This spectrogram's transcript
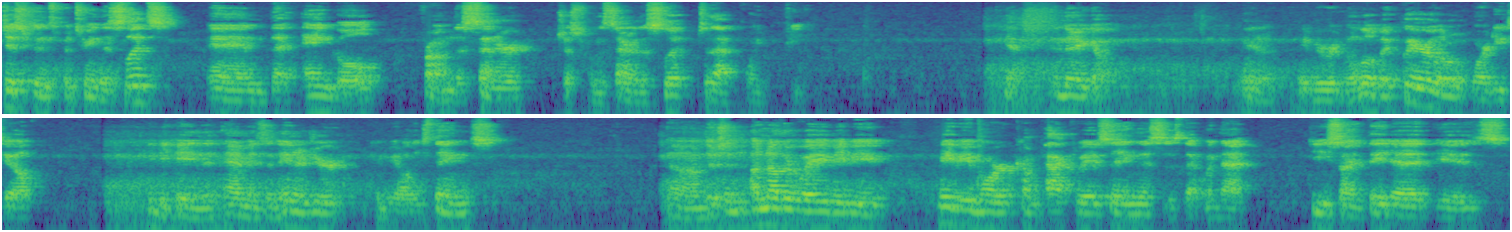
distance between the slits and the angle from the center just from the center of the slit to that point P. Yeah, and there you go. You know, maybe written a little bit clearer, a little bit more detail, indicating that m is an integer, can be all these things. Um, there's an, another way, maybe maybe a more compact way of saying this is that when that d sine theta is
